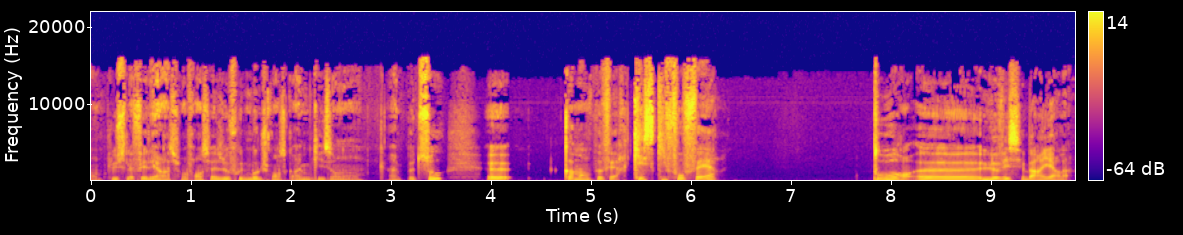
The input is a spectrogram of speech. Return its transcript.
En plus, la Fédération française de football, je pense quand même qu'ils ont un peu de sous. Euh, comment on peut faire? Qu'est-ce qu'il faut faire pour euh, lever ces barrières-là?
